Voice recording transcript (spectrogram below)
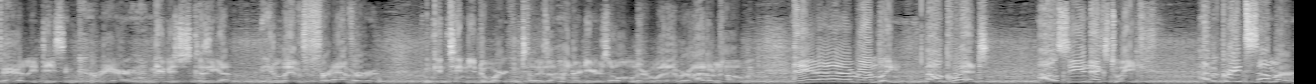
fairly decent career. Maybe it's just because he got he lived forever and continued to work until he's hundred years old or whatever. I don't know. But anyway, uh, rambling. I'll quit. I'll see you next week. Have a great summer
